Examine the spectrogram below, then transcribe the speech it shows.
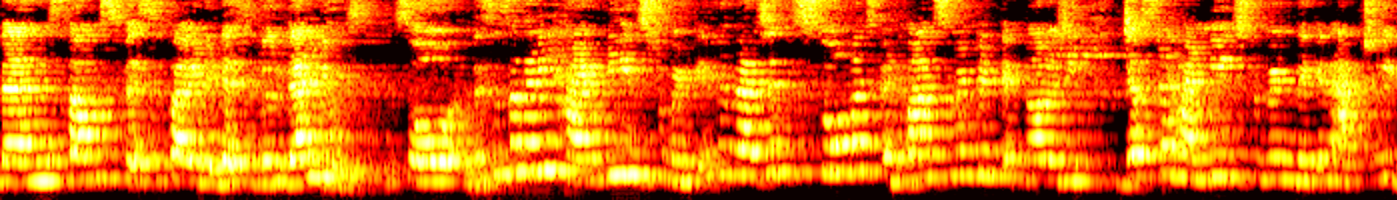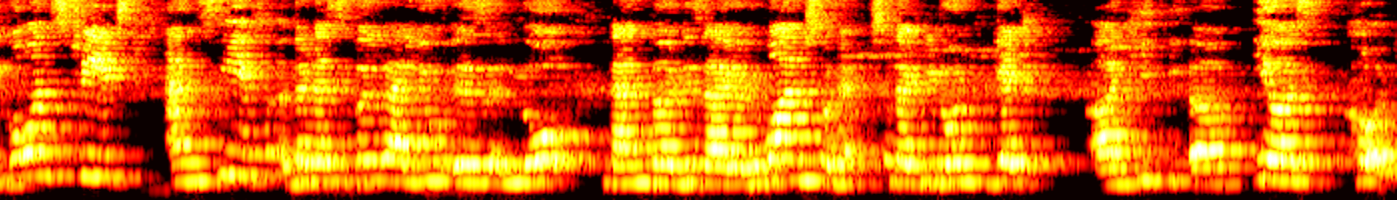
than some specified decibel values. So this is a very handy instrument. Can you imagine so much advancement in technology? Just a handy instrument, they can actually go on streets and see if the decibel value is low than the desired one so that, so that we don't get uh, uh, ears hurt.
